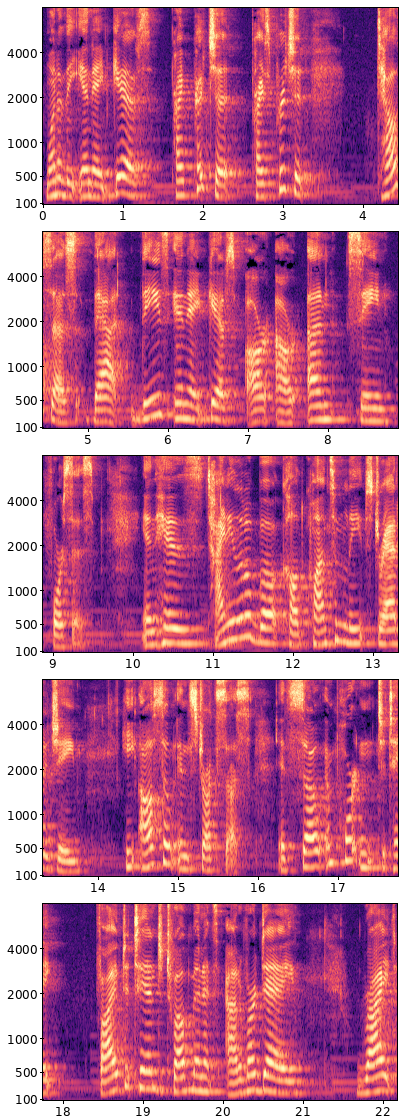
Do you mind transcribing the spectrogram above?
one of the innate gifts, Price Pritchett, Price Pritchett tells us that these innate gifts are our unseen forces. In his tiny little book called Quantum Leap Strategy, he also instructs us it's so important to take 5 to 10 to 12 minutes out of our day write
